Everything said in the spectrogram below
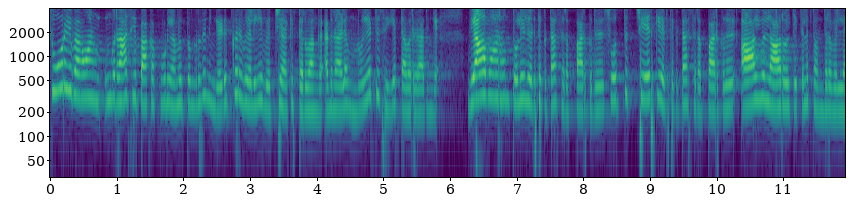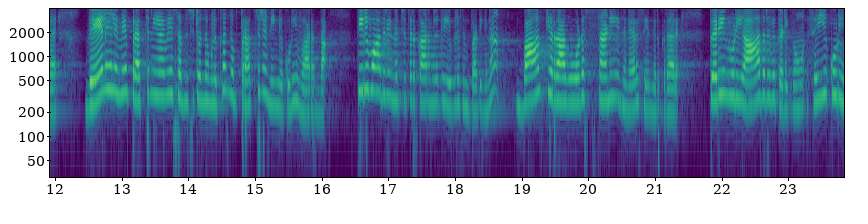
சூரிய பகவான் உங்கள் ராசியை பார்க்கக்கூடிய அமைப்புங்கிறது நீங்கள் எடுக்கிற வேலையை வெற்றியாக்கி தருவாங்க. அதனால முயற்சி செய்ய தவறாதீங்க. வியாபாரம் தொழில் எடுத்துக்கிட்டால் சிறப்பாக இருக்குது. சொத்து சேர்க்கை எடுத்துக்கிட்டால் சிறப்பாக இருக்குது. ஆயுள் ஆரோக்கியத்தில் தொந்தரவு இல்லை. வேலையிலுமே பிரச்சனையாகவே சந்திச்சுட்டு வந்தவங்களுக்கு அந்த பிரச்சனை நீங்கள் கூடிய வாரம் தான் திருவாதிரை நட்சத்திரக்காரங்களுக்கு எப்படி இருக்குன்னு பார்த்தீங்கன்னா பாக்கிய ராகுவோட சனி இந்த நேரம் சேர்ந்திருக்கிறாரு. பெரியவங்களுடைய ஆதரவு கிடைக்கும் செய்யக்கூடிய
